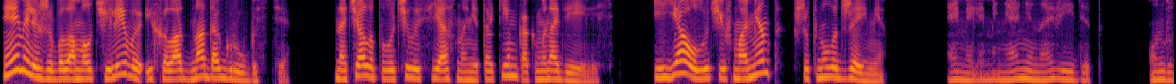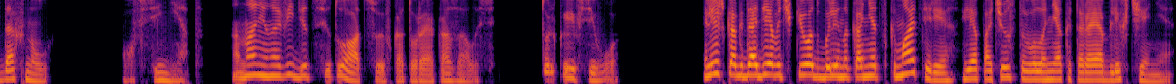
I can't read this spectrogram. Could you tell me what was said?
Эмили же была молчалива и холодна до грубости. Начало получилось ясно не таким, как мы надеялись. И я, улучив момент, шепнула Джейми. «Эмили меня ненавидит». Он вздохнул. «Вовсе нет. Она ненавидит ситуацию, в которой оказалась. Только и всего». Лишь когда девочки отбыли наконец к матери, я почувствовала некоторое облегчение.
